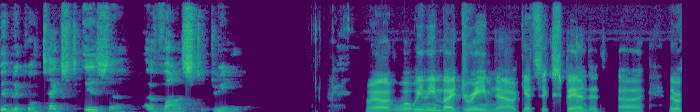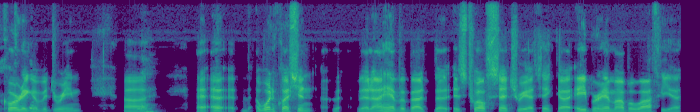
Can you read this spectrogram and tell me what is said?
biblical text is a, a vast dream. Well, what we mean by dream now gets expanded. Uh, the recording of a dream. Uh, uh, uh, one question that I have about the is 12th century. I think uh, Abraham Abulafia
